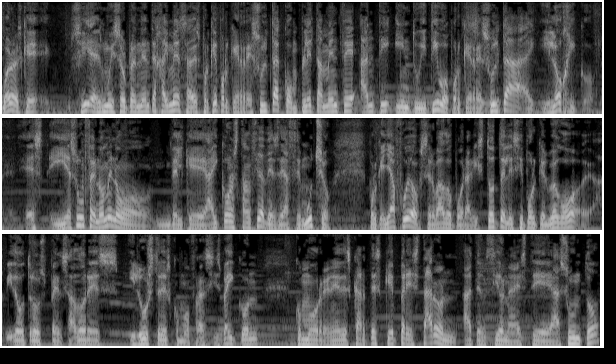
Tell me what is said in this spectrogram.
Bueno, es que sí, es muy sorprendente, Jaime. ¿Sabes por qué? Porque resulta completamente anti-intuitivo, porque resulta ilógico y es un fenómeno del que hay constancia desde hace mucho, porque ya fue observado por Aristóteles y porque luego eh, ha habido otros pensadores ilustres como Francis Bacon, como René Descartes, que prestaron atención a este asunto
